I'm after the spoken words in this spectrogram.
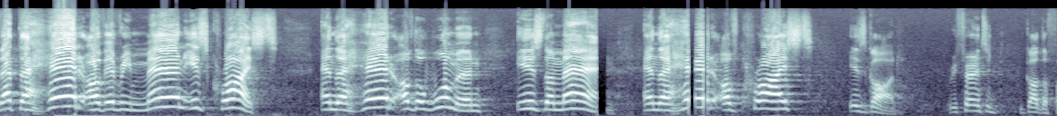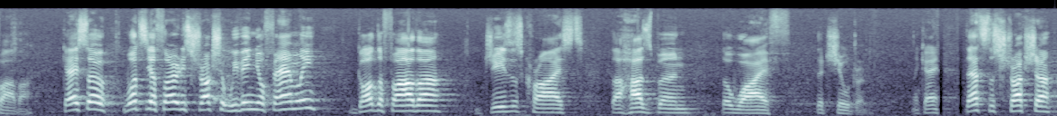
that the head of every man is Christ, and the head of the woman is the man, and the head of Christ is God, referring to God the Father. Okay, so what's the authority structure within your family? God the Father, Jesus Christ, the husband, the wife, the children. Okay, that's the structure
